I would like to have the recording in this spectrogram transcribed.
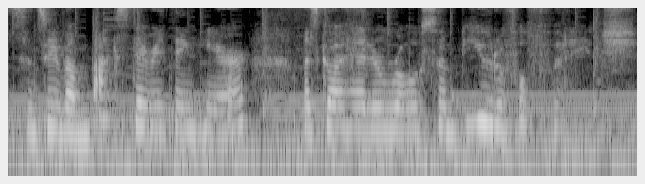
since we've unboxed everything here, let's go ahead and roll some beautiful footage.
